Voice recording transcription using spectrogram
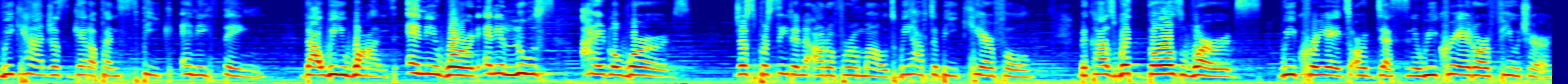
We can't just get up and speak anything that we want, any word, any loose, idle words just proceeding out of our mouth. We have to be careful because with those words, we create our destiny, we create our future.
